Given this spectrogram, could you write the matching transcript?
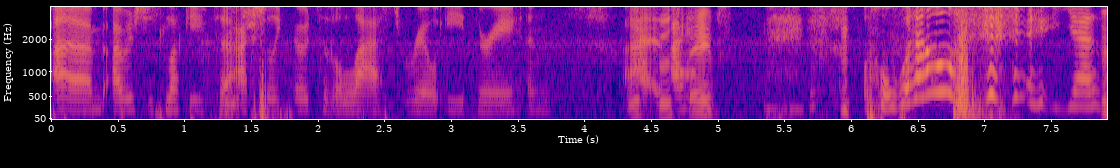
Um, I was just lucky to actually go to the last real E3 and With I- Booth I- Babes, Well, yes,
